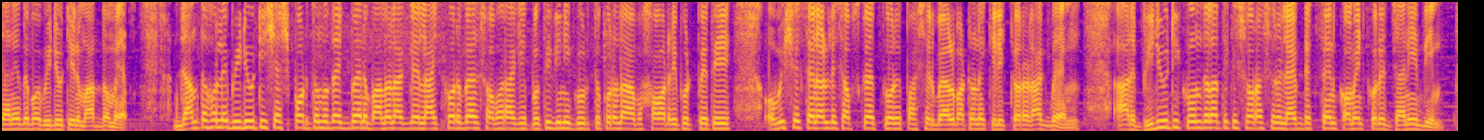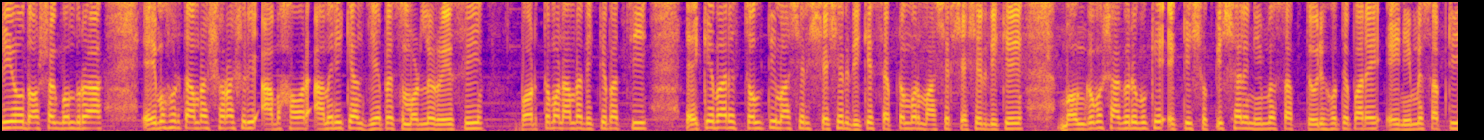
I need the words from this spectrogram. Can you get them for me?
জানিয়ে দেবো ভিডিওটির মাধ্যমে। জানতে হলে ভিডিওটি শেষ পর্যন্ত দেখবেন, ভালো লাগলে লাইক করবেন, সবার আগে প্রতিদিনই গুরুত্বপূর্ণ আবহাওয়ার রিপোর্ট পেতে অবশ্যই চ্যানেলটি সাবস্ক্রাইব করে পাশের বেল বাটনে ক্লিক করে রাখবেন। আর ভিডিওটি কোন জেলা থেকে সরাসরি লাইভ দেখছেন, কমেন্ট করে জানিয়ে দিন। প্রিয় দর্শক বন্ধুরা এই মুহূর্তে আমরা সরাসরি আবহাওয়ার আমেরিকান জিএফএস মডেলে রয়েছি। বর্তমান আমরা দেখতে পাচ্ছি একেবারে চলতি মাসের শেষের দিকে, সেপ্টেম্বর মাসের শেষের দিকে বঙ্গোপসাগরের বুকে একটি শক্তিশালী নিম্নচাপ তৈরি হতে পারে। এই নিম্নচাপটি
